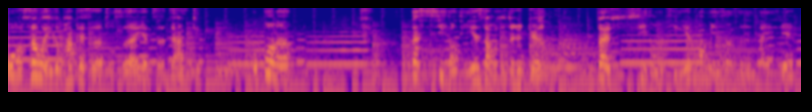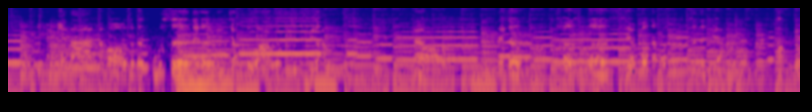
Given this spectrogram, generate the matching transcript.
我身为一个 Podcast 的主持人，也只能这样子讲。不过呢，在系统体验上，我是真的觉得很好。在系统体验方面，像是那一些界面啊，然后整个图示那个角度啊，我是真的觉得很不错。还有那个特殊的使用功能，我是真的觉得很好用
